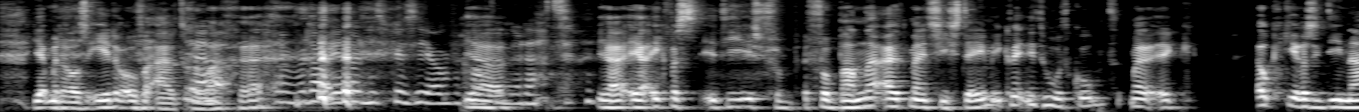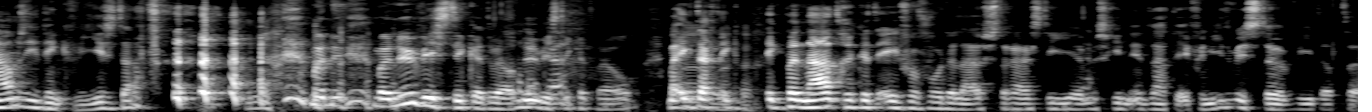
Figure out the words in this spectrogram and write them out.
je hebt me er al eens eerder over uitgelachen. Ja, we hebben er al eerder een discussie over gehad, ja, inderdaad. Ja, ja ik was, die is ver, verbannen uit mijn systeem. Ik weet niet hoe het komt, maar ik, elke keer als ik die naam zie, denk ik, wie is dat? Maar, nu, maar nu wist ik het wel, nu wist ik het wel. Maar ik dacht, ik, ik benadruk het even voor de luisteraars die uh, misschien inderdaad even niet wisten wie dat, uh,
